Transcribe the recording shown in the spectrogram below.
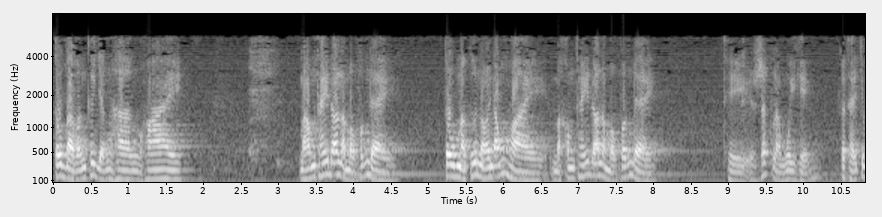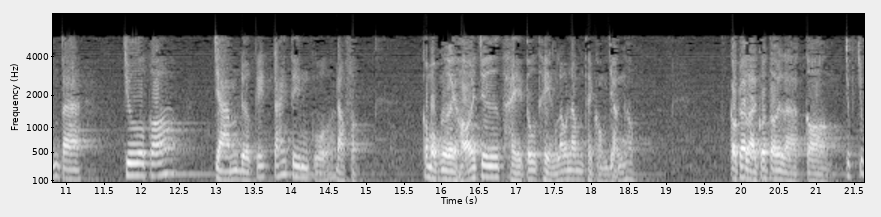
Tu mà vẫn cứ giận hờn, hoài, mà không thấy đó là một vấn đề tu mà cứ nổi nóng hoài mà không thấy đó là một vấn đề, thì rất là nguy hiểm. Có thể chúng ta chưa có chạm được cái trái tim của đạo phật. Có một người hỏi chứ, thầy tu thiền lâu năm thầy còn giận không? Câu trả lời của tôi là, còn, chút chút.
